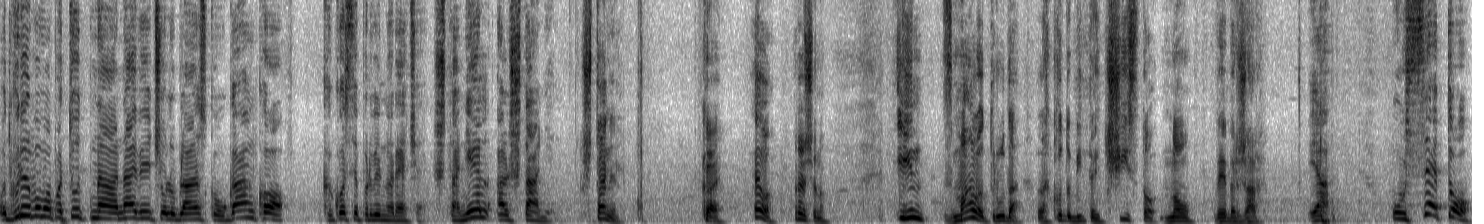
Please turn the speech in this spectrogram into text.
Odgovorili bomo pa tudi na največjo ljubljansko uganko, kako se pravilno reče, štanjel ali štanjel. Štanjel. Kaj? Evo, rešeno. In z malo truda lahko dobite čisto nov Weber žar. Ja, vse to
